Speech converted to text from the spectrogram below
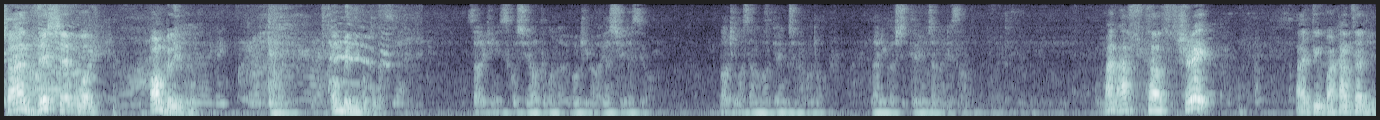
Transition was unbelievable. Unbelievable. 最近少し悪魔の動きが怪しいですよ。牧野さんは現地のこと何か知ってるんじゃないですか Man, that's tough straight. I do, but I can't tell you.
